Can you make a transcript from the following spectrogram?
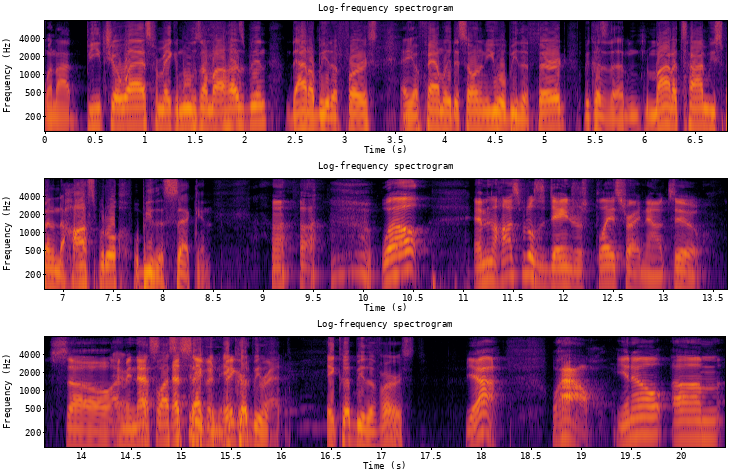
When I beat your ass for making moves on my husband, that'll be the first, and your family disowning you will be the third, because the amount of time you spend in the hospital will be the second. Well, I mean, the hospital's a dangerous place right now too. So I mean, that's why that's, an even. It bigger could be the- threat. it could be the first. Yeah. Wow. You know, um,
